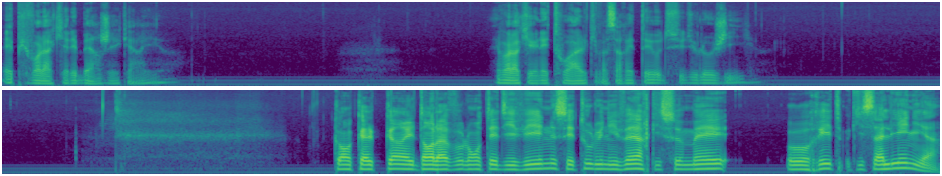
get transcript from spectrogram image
Et puis voilà qu'il y a les bergers qui arrivent. Et voilà qu'il y a une étoile qui va s'arrêter au-dessus du logis. Quand quelqu'un est dans la volonté divine, c'est tout l'univers qui se met au rythme, qui s'aligne.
